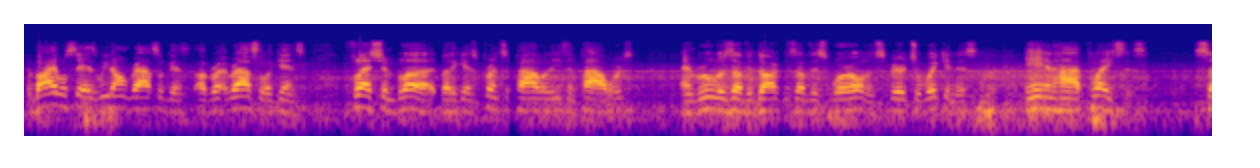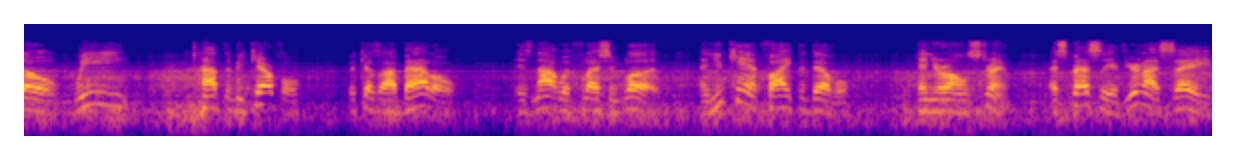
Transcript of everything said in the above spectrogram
The Bible says we don't wrestle against uh, wrestle against flesh and blood, but against principalities and powers and rulers of the darkness of this world and spiritual wickedness in high places. So we have to be careful because our battle is not with flesh and blood. And you can't fight the devil in your own strength, especially if you're not saved.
